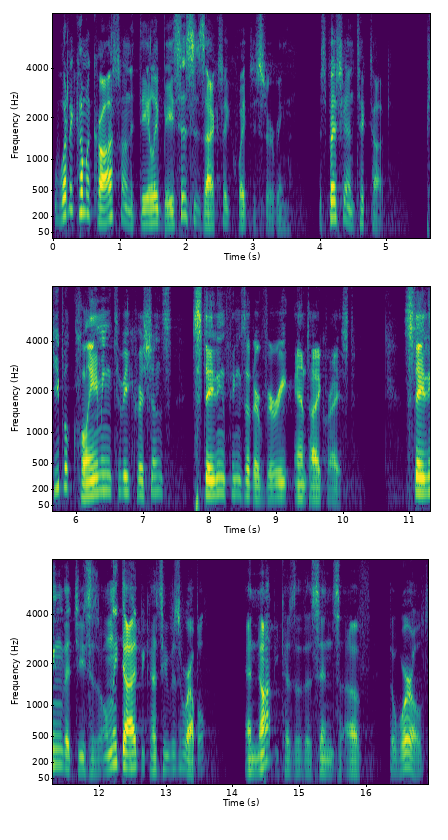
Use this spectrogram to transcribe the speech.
What I come across on a daily basis is actually quite disturbing, especially on TikTok. People claiming to be Christians stating things that are very anti Christ, stating that Jesus only died because he was a rebel and not because of the sins of the world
